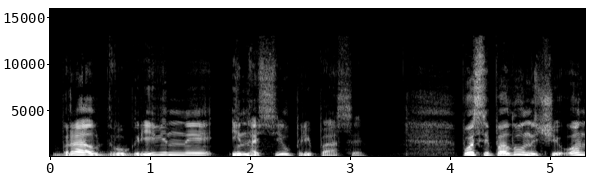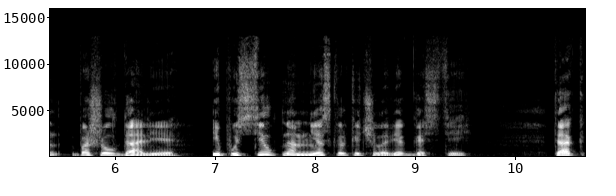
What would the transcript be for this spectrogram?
брал двугривенные и носил припасы. После полуночи он пошел далее и пустил к нам несколько человек гостей. Так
